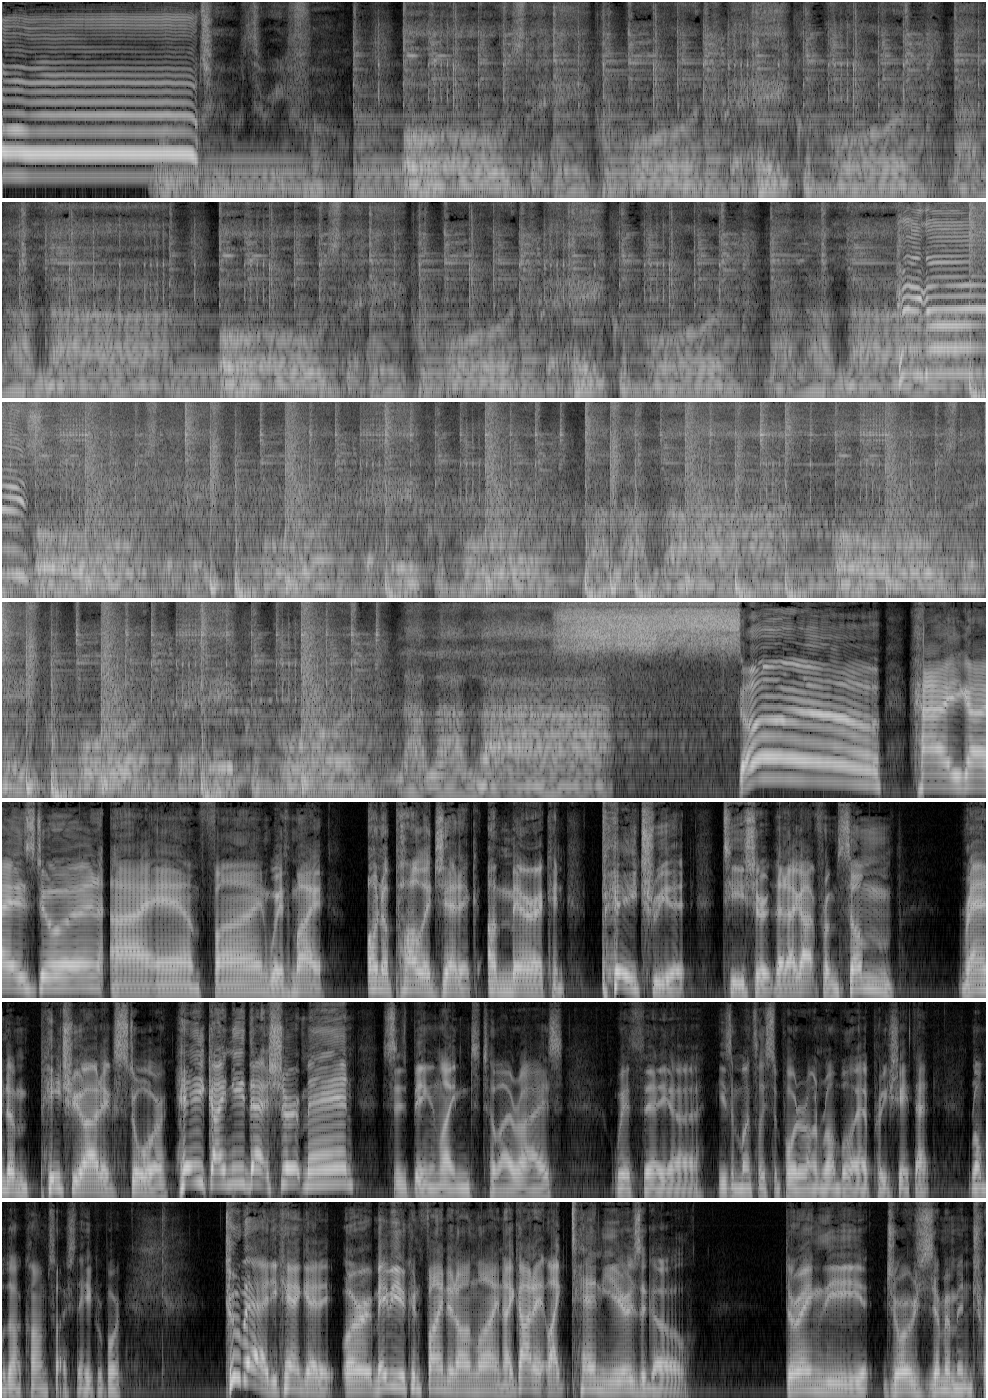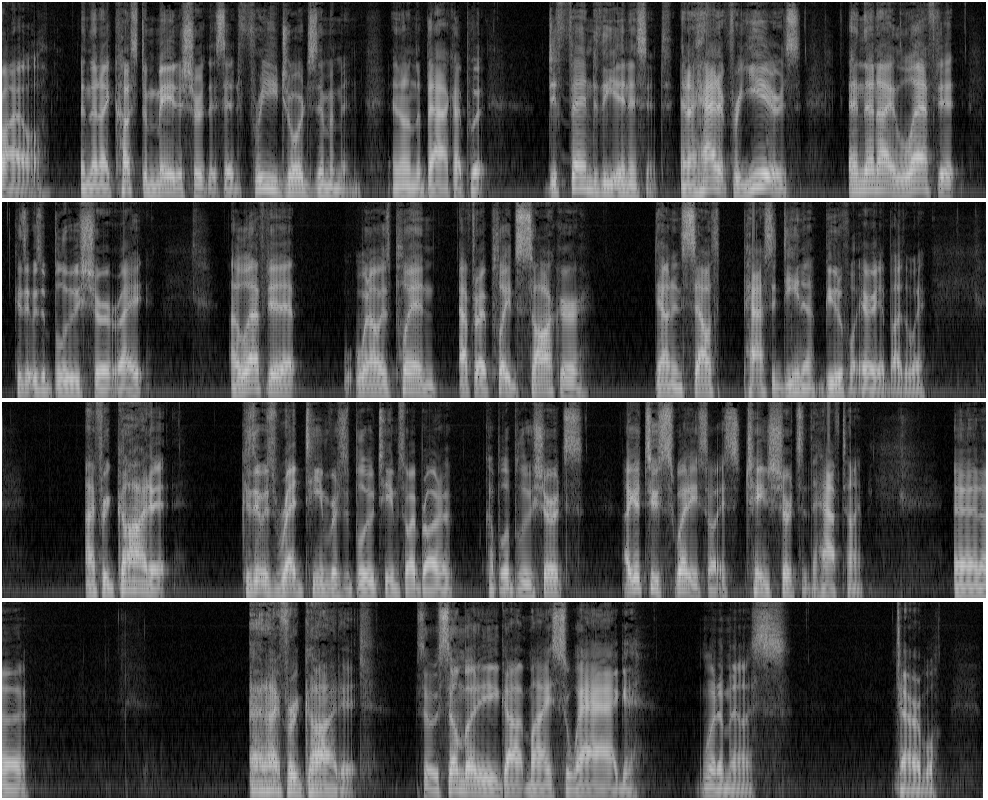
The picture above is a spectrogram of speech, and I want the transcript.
Two, three, four. Oh, it's the Hake Report, the Hake Report, la la la. So, how you guys doing? I am fine with my unapologetic American patriot t-shirt that I got from some random patriotic store. Hey, I need that shirt, man. Says being enlightened till I rise. With a, uh, he's a monthly supporter on Rumble. I appreciate that. Rumble.com slash the Hake Report. Too bad you can't get it. Or maybe you can find it online. I got it like 10 years ago during the George Zimmerman trial. And then I custom made a shirt that said Free George Zimmerman. And on the back, I put Defend the Innocent. And I had it for years. And then I left it because it was a blue shirt, right? I left it at, when I was playing, after I played soccer down in South Pasadena, beautiful area, by the way. I forgot it because it was red team versus blue team. So I brought a couple of blue shirts. I get too sweaty, so I changed shirts at the halftime, and uh, and I forgot it. So somebody got my swag. What a mess! Terrible.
